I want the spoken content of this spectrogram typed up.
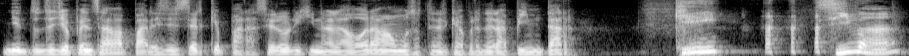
Y entonces yo pensaba, parece ser que para ser original ahora vamos a tener que aprender a pintar. ¿Qué? Sí va.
